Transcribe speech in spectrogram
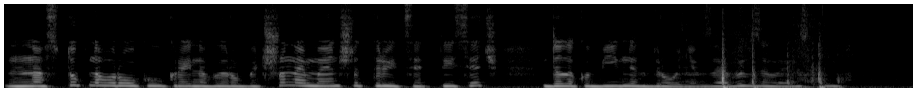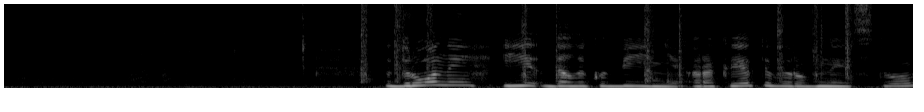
Наступного року Україна виробить щонайменше 30 тисяч далекобійних дронів, заявив Зеленський. Дрони і далекобійні ракети виробництво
